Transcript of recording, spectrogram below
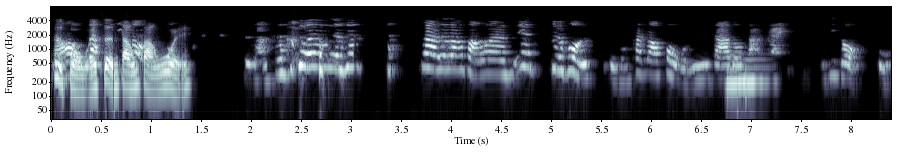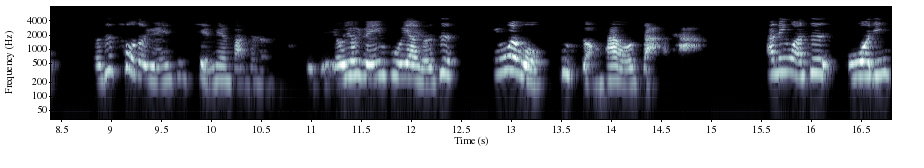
是否为正当防卫？对吧？对对对，是那正当防卫，因为最后我们看到后果就是大家都打开，一定都有错。可是错的原因是前面发生了什么事情，有有原因不一样，有的是因为我不爽他，我打。那、啊、另外是我已经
